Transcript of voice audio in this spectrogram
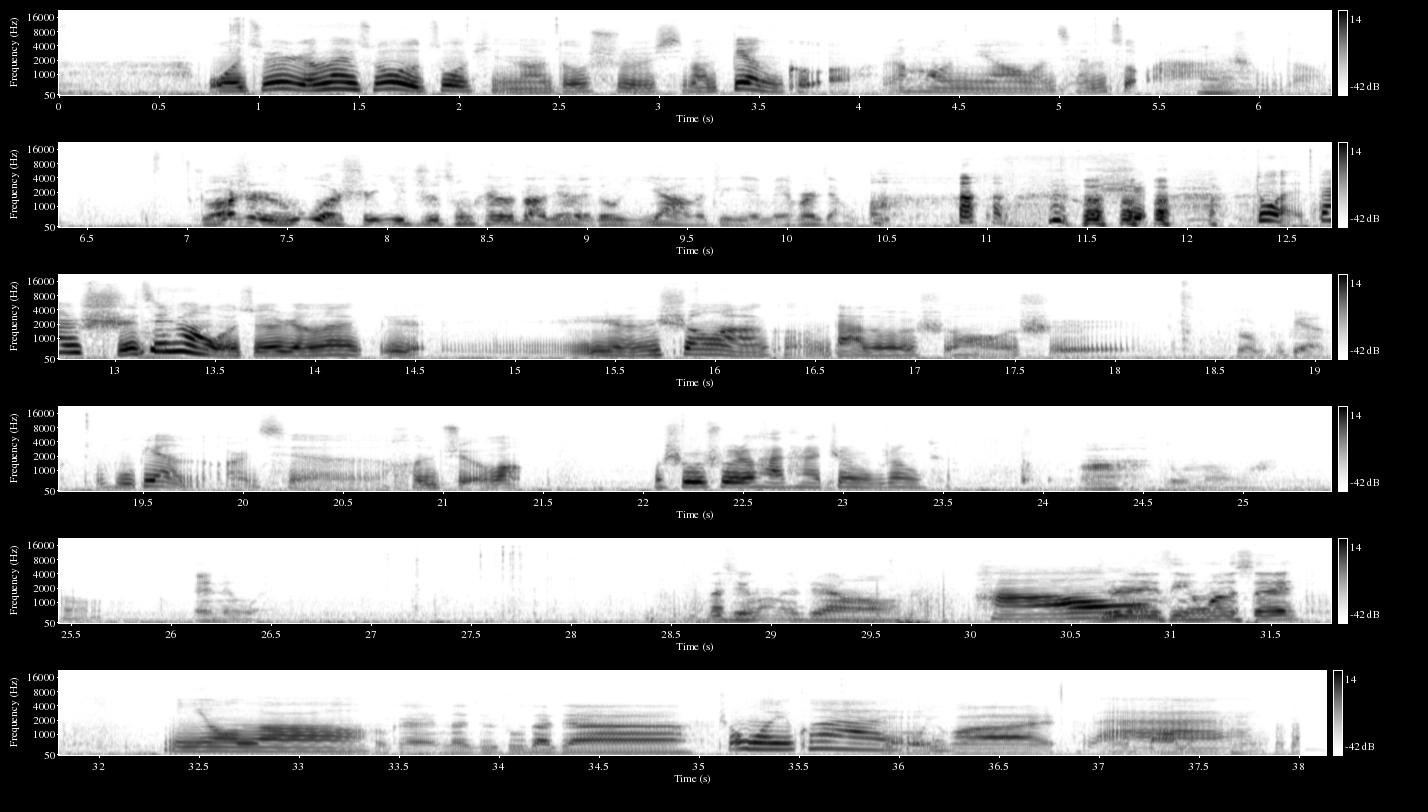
我觉得人类所有的作品呢，都是希望变革，然后你要往前走啊嗯什么的。主要是如果是一直从开头到结尾都是一样的，这个也没法讲故事。是，对，但实际上我觉得人类人人生啊，可能大多数时候是都是不变的。就不变的，而且很绝望。我是不是说这话它正不正确？啊，don't know 啊。嗯。Anyway，那行，那这样喽。好 Is，there anything you want to say? 没有了，OK，那就祝大家周末愉快，周末愉快。拜到了，嗯，拜拜。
